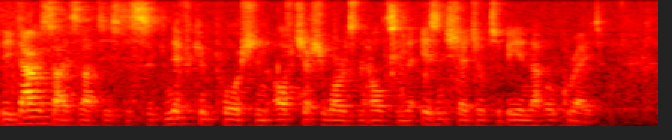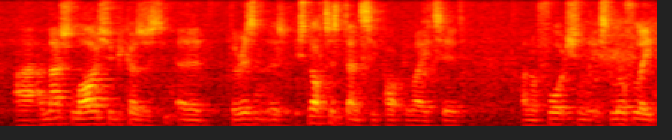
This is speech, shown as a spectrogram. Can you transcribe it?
the downside to that is the significant portion of Cheshire, Warrington and Halton that isn't scheduled to be in that upgrade. Uh, and that's largely because uh, there isn't, it's not as densely populated, and unfortunately it's lovely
